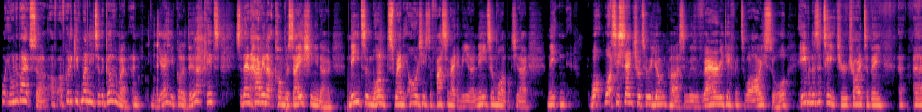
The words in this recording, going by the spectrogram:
What you on about, sir? I've, I've got to give money to the government, and yeah, you've got to do that, kids. So then having that conversation, you know, needs and wants when it always used to fascinate me, you know, needs and wants, you know, need, what what's essential to a young person was very different to what I saw, even as a teacher who tried to be uh, uh,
